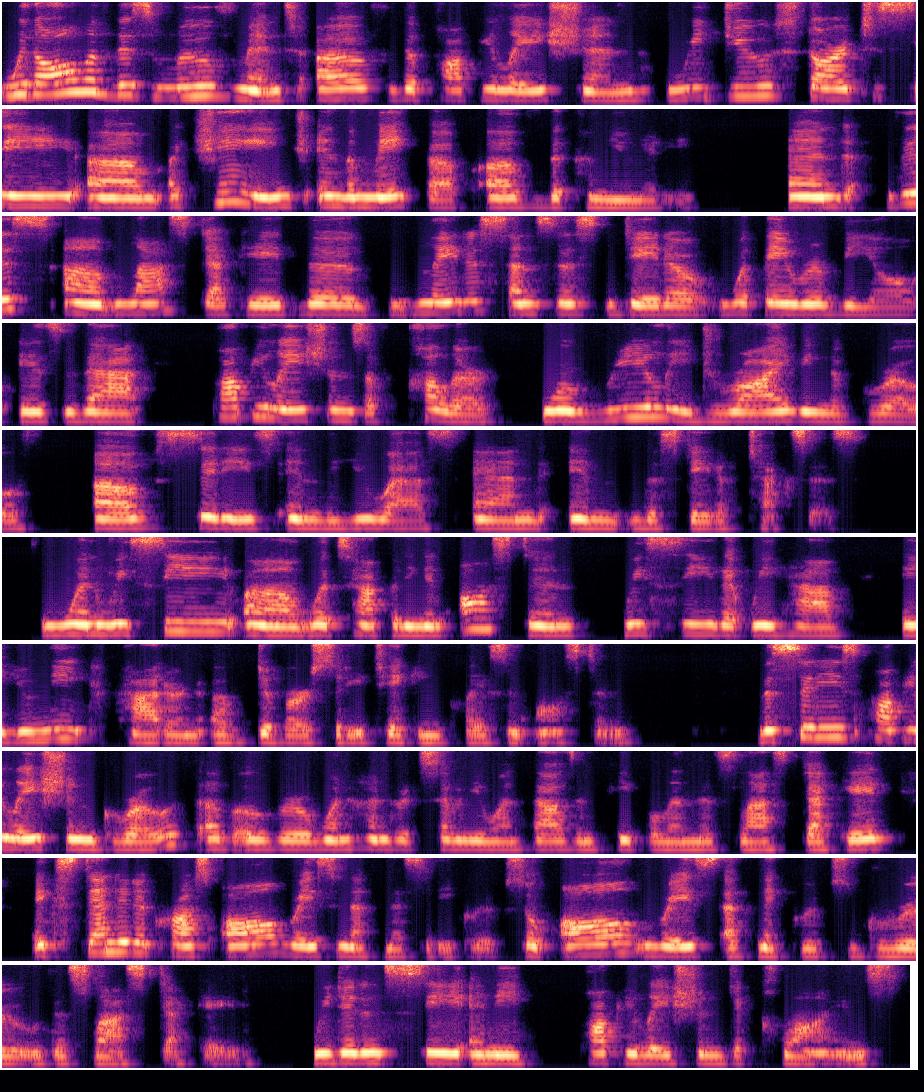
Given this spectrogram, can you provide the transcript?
With all of this movement of the population, we do start to see um, a change in the makeup of the community. And this um, last decade, the latest census data, what they reveal is that populations of color were really driving the growth of cities in the US and in the state of Texas when we see uh, what's happening in Austin, we see that we have a unique pattern of diversity taking place in Austin. The city's population growth of over 171,000 people in this last decade extended across all race and ethnicity groups. So all race ethnic groups grew this last decade. We didn't see any population declines.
